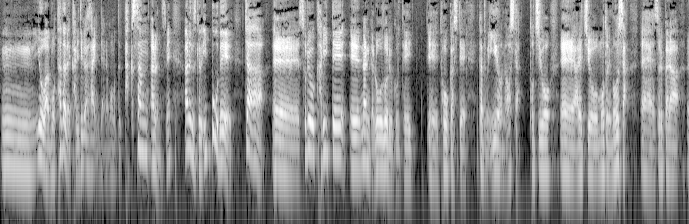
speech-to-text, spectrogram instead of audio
うん、要はもうタダで借りてくださいみたいなものってたくさんあるんですね。あるんですけど、一方で、じゃあ、えー、それを借りて、えー、何か労働力を提供えー、投下して、例えば家を直した、土地を、えー、荒れ地を元に戻した、えー、それから、え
